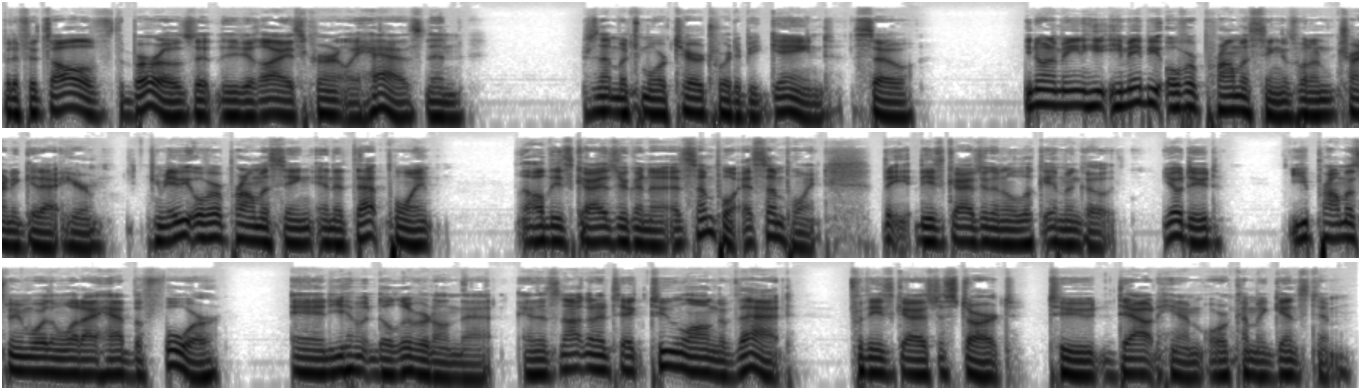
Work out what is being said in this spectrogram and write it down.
But if it's all of the boroughs that the Elias currently has, then there's not much more territory to be gained. So, you know what I mean? He, he may be overpromising, is what I'm trying to get at here. He may be overpromising, and at that point, all these guys are gonna at some point at some point these guys are gonna look at him and go, "Yo, dude, you promised me more than what I had before, and you haven't delivered on that." And it's not going to take too long of that for these guys to start to doubt him or come against him.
